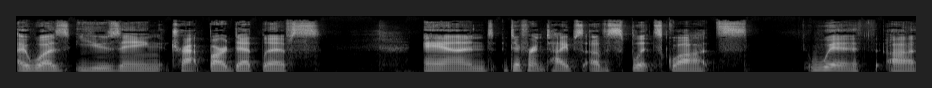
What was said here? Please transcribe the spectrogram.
I was using trap bar deadlifts and different types of split squats with uh,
